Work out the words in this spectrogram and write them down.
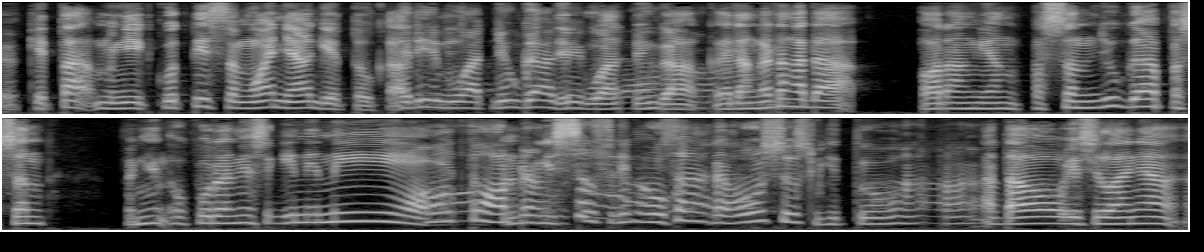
Eh, kita mengikuti semuanya gitu kan Jadi dibuat juga, gitu dibuat ya. juga. Kadang-kadang ada orang yang pesen juga pesen pengen ukurannya segini nih Oh, itu order bisa khusus gitu. order khusus gitu atau istilahnya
